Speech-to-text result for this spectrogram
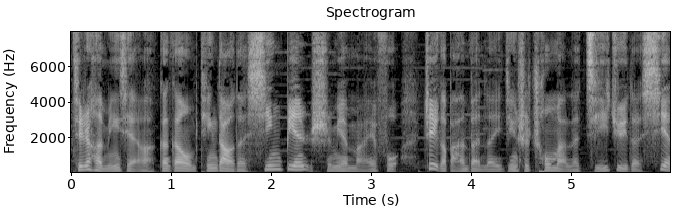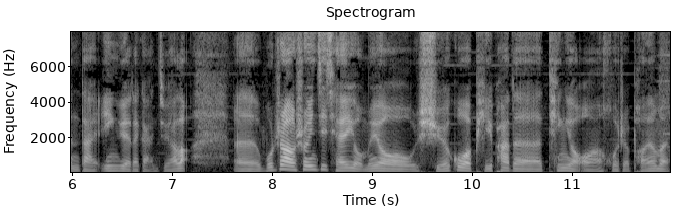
其实很明显啊，刚刚我们听到的新编《十面埋伏》这个版本呢，已经是充满了极具的现代音乐的感觉了。呃，不知道收音机前有没有学过琵琶的听友啊，或者朋友们，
